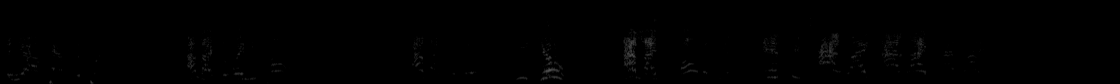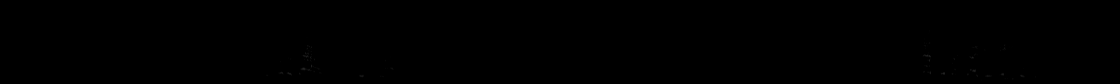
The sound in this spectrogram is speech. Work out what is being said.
like to hear our pastor preach. I like the way he talks. I like the way he jokes. I like all of his antics. I like, I like, I like. But what about his life? Are you able to follow your pastor? It's not so much are you able, but do you follow?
